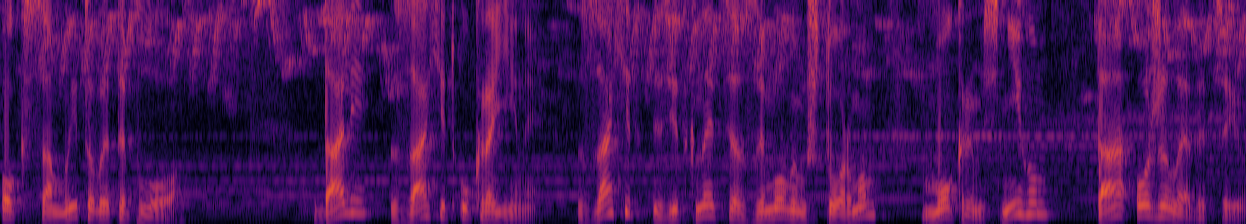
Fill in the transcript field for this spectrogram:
оксамитове тепло. Далі захід України. Захід зіткнеться з зимовим штормом, мокрим снігом та ожеледицею.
